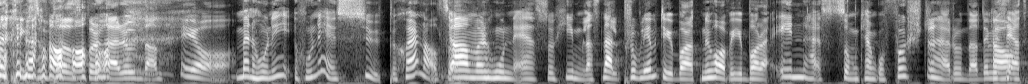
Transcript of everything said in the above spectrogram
allting som fanns på den här rundan. Ja. Men hon är, hon är en superstjärna alltså. Ja men hon är så himla snäll. Problemet är ju bara att nu har vi ju bara en häst som kan gå först den här rundan. Det vill Ja. säga att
